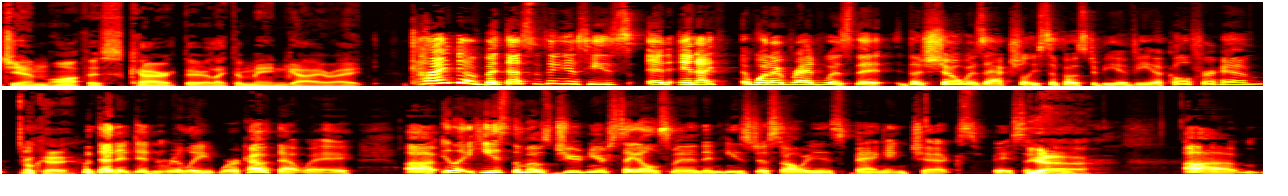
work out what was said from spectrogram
Jim office character, like the main guy, right? kind of but that's the thing is he's and, and i what i read was that the show was actually supposed to be a vehicle for him Okay. but then it didn't really work out that way uh like he's the most junior salesman and he's just always banging chicks basically Yeah. um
